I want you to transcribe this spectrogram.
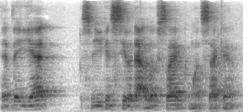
that they get so you can see what that looks like. One second.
